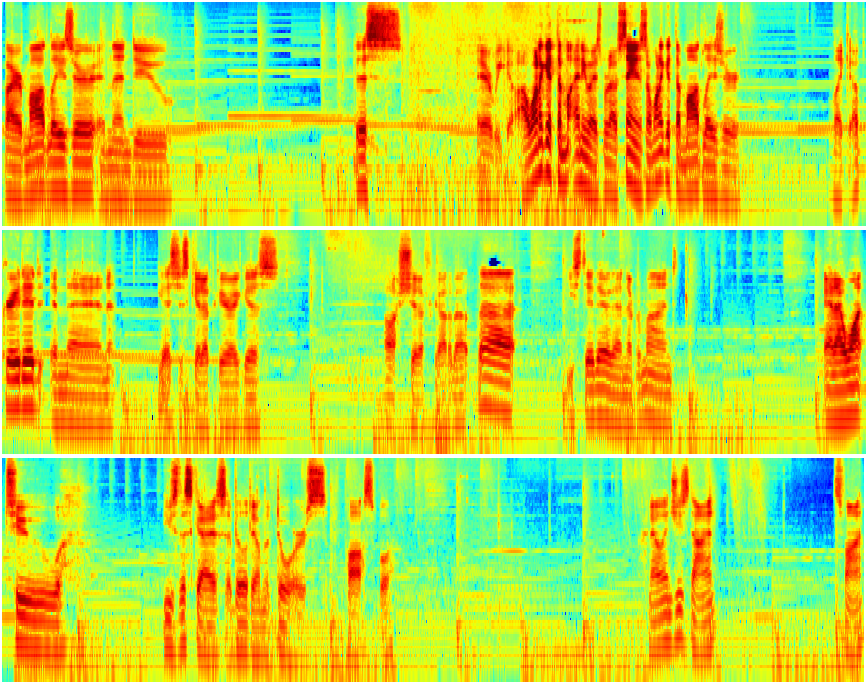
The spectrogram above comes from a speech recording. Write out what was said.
Fire mod laser and then do this. There we go. I want to get the anyways, what I was saying is I want to get the mod laser like upgraded and then you guys just get up here, I guess. Oh shit, I forgot about that. You stay there then, never mind. And I want to use this guy's ability on the doors, if possible. I know Engi's dying. It's fine.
